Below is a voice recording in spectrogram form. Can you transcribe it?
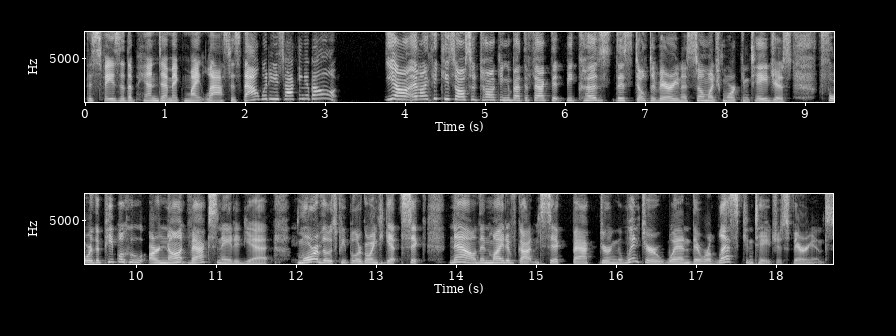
this phase of the pandemic might last. Is that what he's talking about? Yeah, and I think he's also talking about the fact that because this Delta variant is so much more contagious, for the people who are not vaccinated yet, more of those people are going to get sick now than might have gotten sick back during the winter when there were less contagious variants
